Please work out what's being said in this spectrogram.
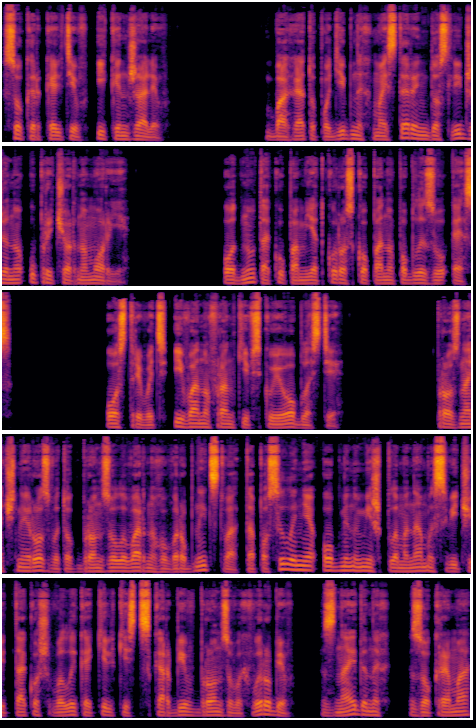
сокиркельтів і кинджалів. Багато подібних майстерень досліджено у Причорномор'ї. Одну таку пам'ятку розкопано поблизу С. Острівець Івано-Франківської області. Про значний розвиток бронзоливарного виробництва та посилення обміну між племенами свідчить також велика кількість скарбів бронзових виробів, знайдених, зокрема,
